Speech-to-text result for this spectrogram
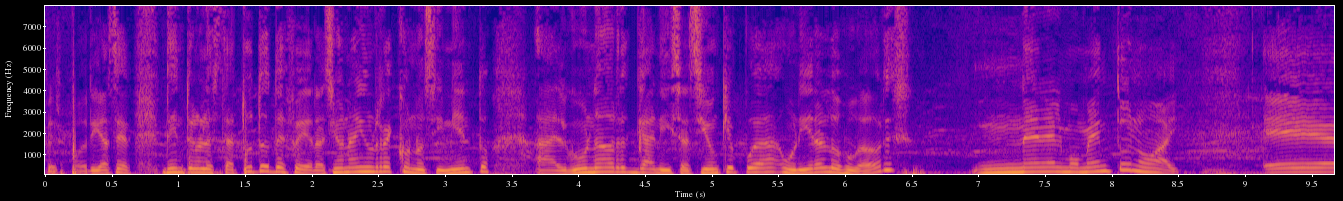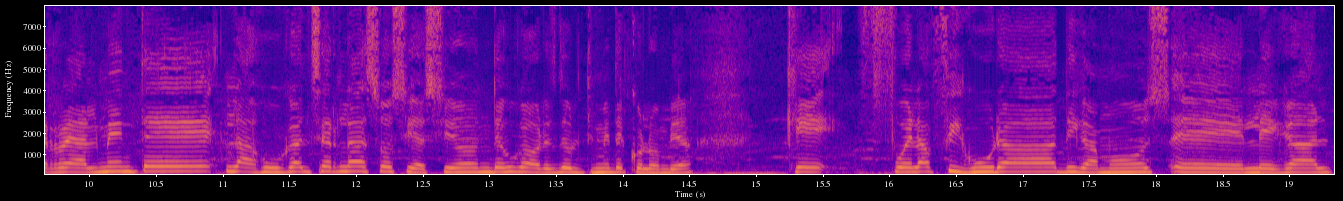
pues podría ser. Dentro de los estatutos de federación hay un reconocimiento a alguna organización que pueda unir a los jugadores. En el momento no hay. Eh, realmente la juga al ser la asociación de jugadores de Ultimate de Colombia que fue la figura, digamos, eh, legal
